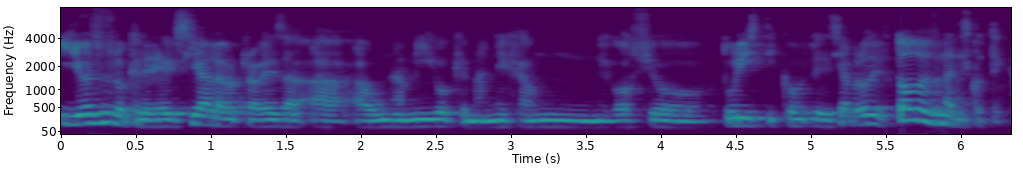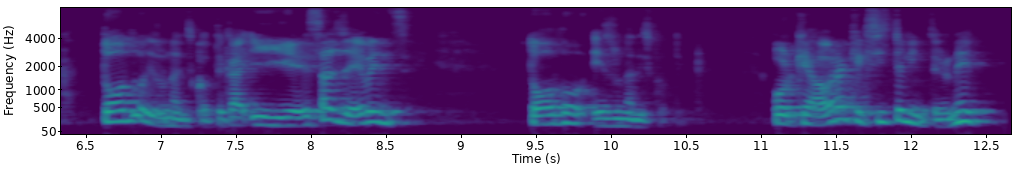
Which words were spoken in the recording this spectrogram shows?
Y yo eso es lo que le decía la otra vez a, a- a un amigo que maneja un negocio turístico. Le decía, brother, todo es una discoteca. Todo es una discoteca. Y esa llévense. Todo es una discoteca. Porque ahora que existe el internet,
